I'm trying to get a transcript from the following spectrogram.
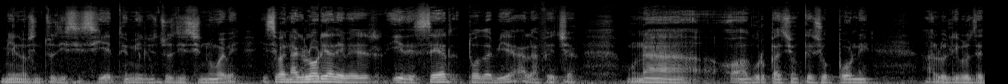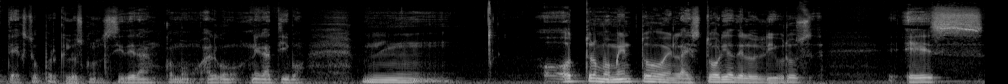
en 1917, 1919 y se van a gloria de ver y de ser todavía a la fecha una agrupación que se opone a los libros de texto porque los consideran como algo negativo. Mm, otro momento en la historia de los libros es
